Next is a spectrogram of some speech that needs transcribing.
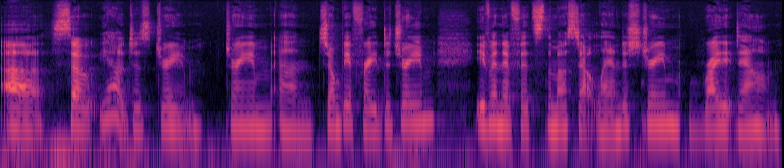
Uh, so yeah, just dream, dream, and don't be afraid to dream, even if it's the most outlandish dream. Write it down.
